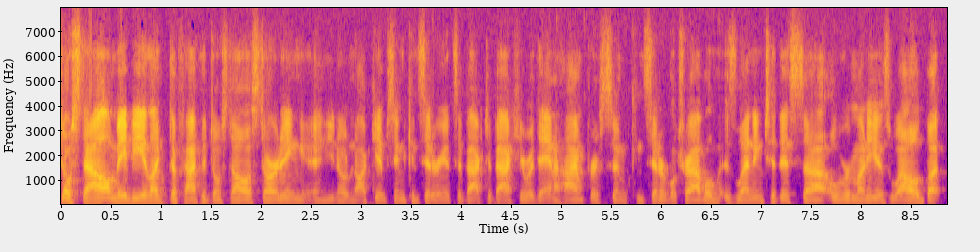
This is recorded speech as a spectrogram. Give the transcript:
Dostal, maybe like the fact that Dostal is starting and you know not Gibson, considering it's a back to back here with Anaheim for some considerable travel, is lending to this uh, over money as well. But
